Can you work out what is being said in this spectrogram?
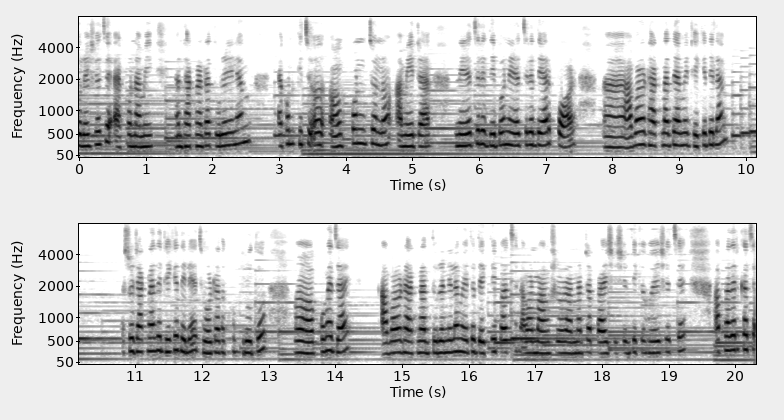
চলে এসেছে, এখন আমি ঢাকনাটা তুলে নিলাম। এখন কিছু কোন জন্য আমি এটা নেড়ে চেড়ে দিব। নেড়ে চেড়ে দেওয়ার পর আবারও ঢাকনা দিয়ে আমি ঢেকে দিলাম। আসলে ঢাকনা দিয়ে ঢেকে দিলে ঝোলটা খুব দ্রুত কমে যায়। আবারও ঢাকনা তুলে নিলাম। এই তো দেখতেই পাচ্ছেন আমার মাংস রান্নাটা প্রায় শেষের দিকে হয়ে এসেছে। আপনাদের কাছে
